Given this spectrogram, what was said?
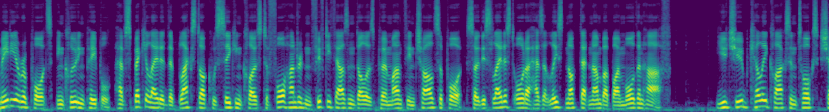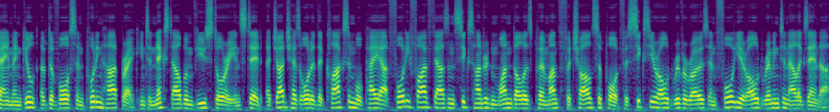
Media reports, including People, have speculated that Blackstock was seeking close to $450,000 per month in child support, so this latest order has at least knocked that number by more than half. YouTube Kelly Clarkson talks shame and guilt of divorce and putting heartbreak into next album view story instead. A judge has ordered that Clarkson will pay out $45,601 per month for child support for 6-year-old River Rose and 4-year-old Remington Alexander.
